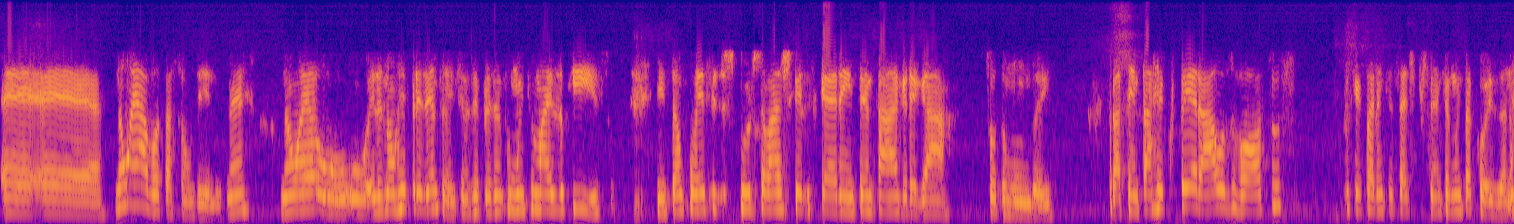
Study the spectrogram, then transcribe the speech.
é, é, não é a votação deles, né? Não é o, o, eles não representam isso, eles representam muito mais do que isso. Então, com esse discurso, eu acho que eles querem tentar agregar todo mundo aí, para tentar recuperar os votos porque 47% é muita coisa, né?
